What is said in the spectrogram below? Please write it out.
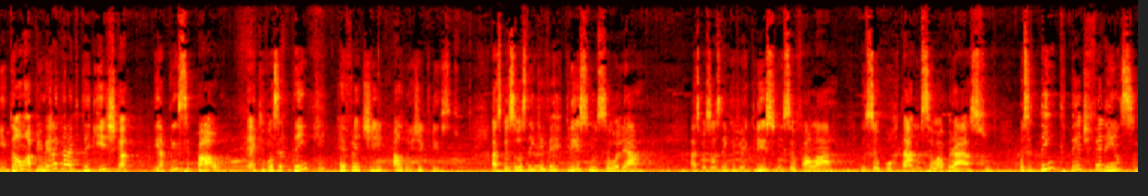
Então, a primeira característica e a principal é que você tem que refletir a luz de Cristo. As pessoas têm que ver Cristo no seu olhar, as pessoas têm que ver Cristo no seu falar, no seu portar, no seu abraço. Você tem que ter diferença,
